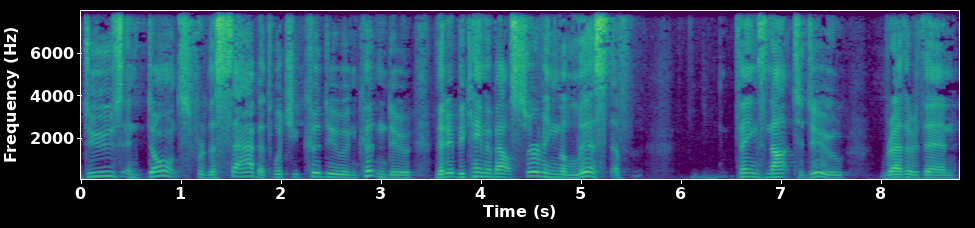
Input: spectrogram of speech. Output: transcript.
do's and don'ts for the Sabbath, what you could do and couldn't do, that it became about serving the list of things not to do rather than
